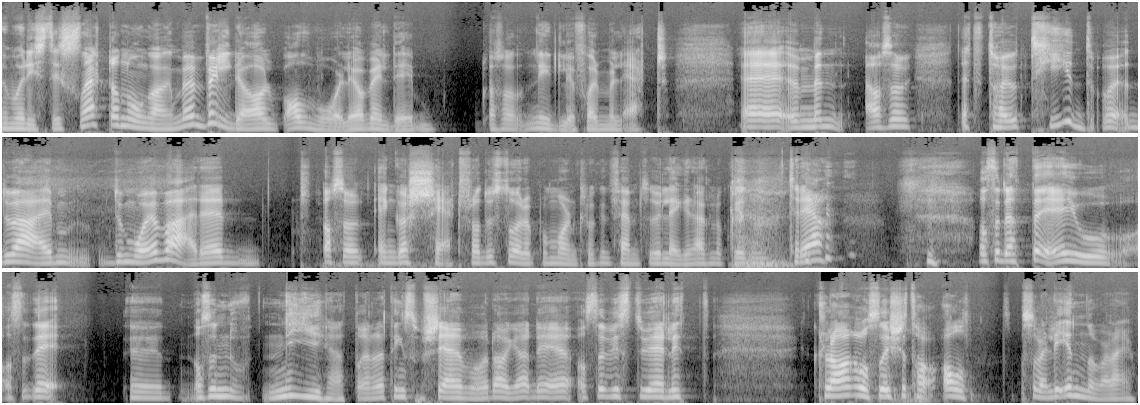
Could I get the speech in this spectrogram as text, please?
humoristisk snert, og noen ganger med veldig alvorlig og veldig altså, nydelig formulert. Eh, men altså, dette tar jo tid. Du, er, du må jo være altså, engasjert fra du står opp om morgenen klokken fem til du legger deg klokken tre. Altså, dette er jo altså, det, eh, altså, Nyheter eller ting som skjer i våre dager det er, altså, Hvis du er litt Klarer også ikke ta alt så veldig innover deg,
